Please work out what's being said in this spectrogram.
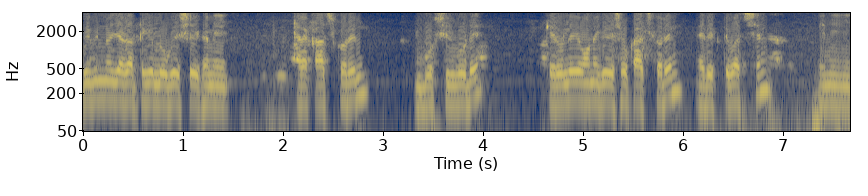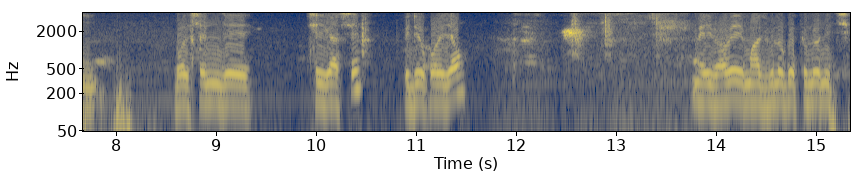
বিভিন্ন জায়গা থেকে লোক এসে এখানে এরা কাজ করেন। বর্ষির বোর্ডে। কেরলে অনেকে এসব কাজ করেন, এ দেখতে পাচ্ছেন। ইনি বলছেন যে, ঠিক আছে, ভিডিও করে যাও। এইভাবে এই মাছগুলোকে তুলে নিচ্ছে,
